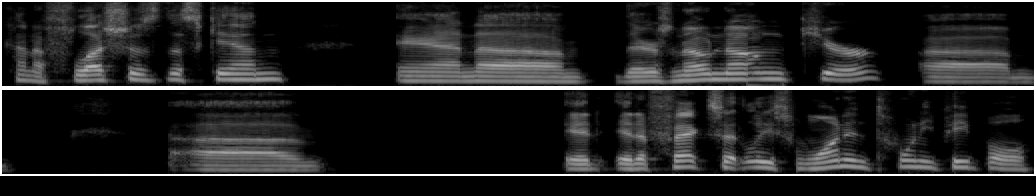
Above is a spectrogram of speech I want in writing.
kind of flushes the skin, and um, there's no known cure. Um, um it it affects at least one in twenty people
